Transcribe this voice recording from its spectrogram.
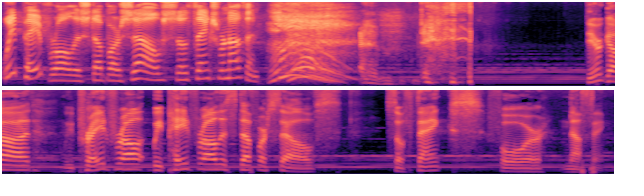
we pay for all this stuff ourselves, so thanks for nothing. Dear God, we prayed for all we paid for all this stuff ourselves, so thanks for nothing.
